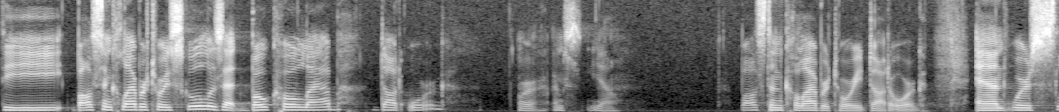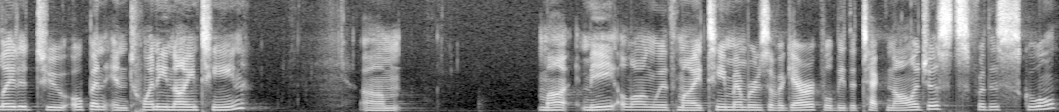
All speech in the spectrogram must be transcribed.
the Boston Collaboratory School is at bocolab.org or I'm, yeah, bostoncollaboratory.org. And we're slated to open in 2019. Um, my, me, along with my team members of Agaric, will be the technologists for this school.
